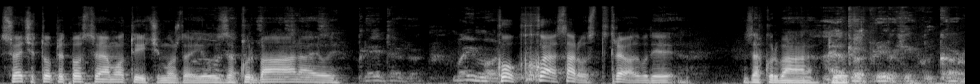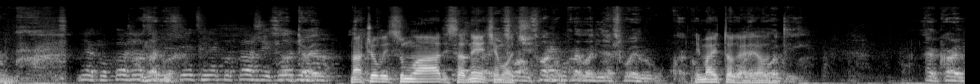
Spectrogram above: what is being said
Sve će to, pretpostavljamo, otići, možda i za kurbana ili... Pretežno. Ma ima, Ko, koja starost treba da bude za kurbana? eto prilike kao Neko kaže 8 mjeseci, neko kaže godina. Znači, ovi su mladi, sad neće moći. Svako prevodi na svoju ruku. Kako Ima i toga, jel? Ja kaže,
